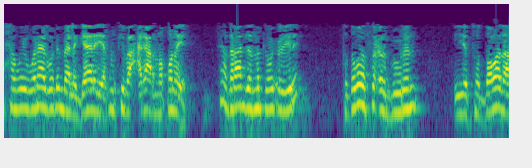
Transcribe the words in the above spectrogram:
Waxa weye wanaag oo dhan baa la gaaraya dhulkii baa cagaar noqonaya sidaa daraaddeed marka wuxuu yidhi toddobada sacoo buuran iyo toddobada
